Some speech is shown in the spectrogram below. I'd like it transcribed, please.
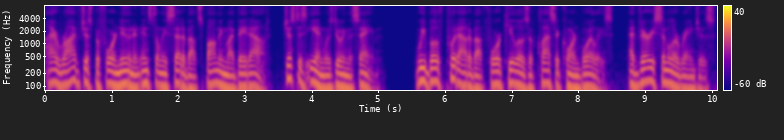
I arrived just before noon and instantly set about spamming my bait out, just as Ian was doing the same. We both put out about 4 kilos of classic corn boilies, at very similar ranges,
